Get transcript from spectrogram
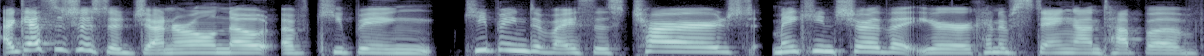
I guess it's just a general note of keeping keeping devices charged, making sure that you're kind of staying on top of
